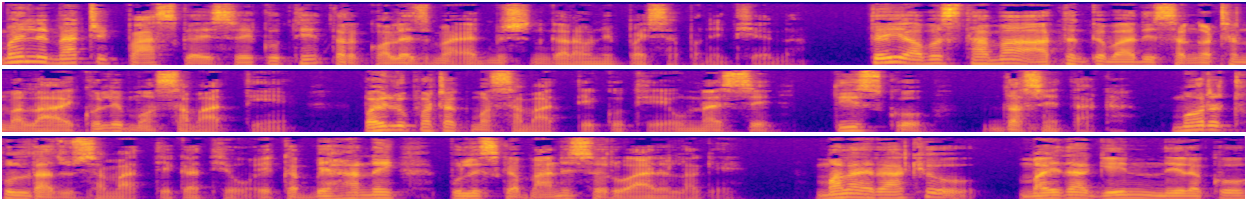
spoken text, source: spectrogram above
मैले म्याट्रिक पास गइसकेको थिएँ तर कलेजमा एडमिसन गराउने पैसा पनि थिएन। त्यही अवस्थामा आतंकवादी संगठनमा लागेकोले म समातिएँ पहिलो पटक म समातिएको थिएँ उन्नाइस सय तीसको दशैं म र ठूल दाजु समातिएका थियौं। एक बिहानै पुलिसका मानिसहरू आएर लगे। मलाई राख्यो मैदागिन निरको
